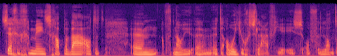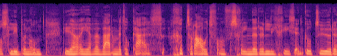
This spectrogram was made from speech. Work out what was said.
zeggen gemeenschappen waar altijd, um, of het nou um, het oude Joegoslavië is of een land als Libanon. Die ja, we waren met elkaar getrouwd van verschillende religies en culturen.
